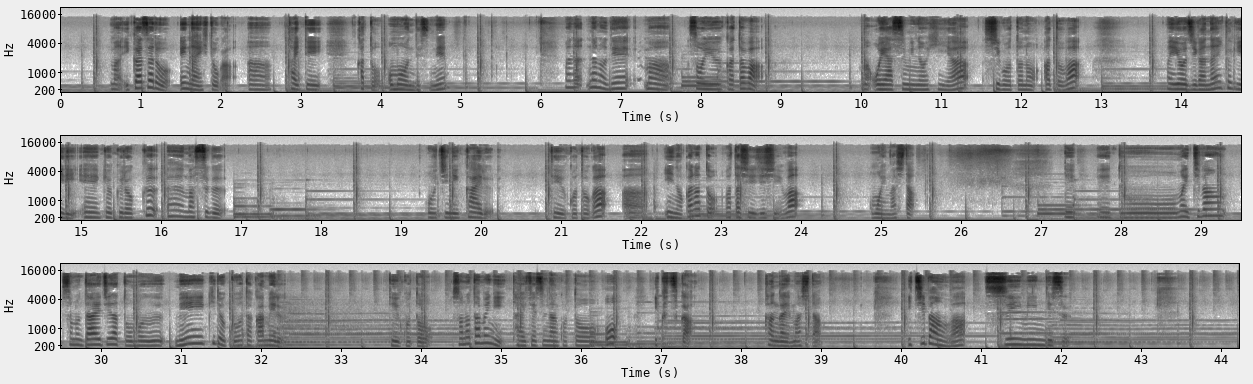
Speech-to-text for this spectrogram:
まあ、行かざるを得ない人があ大抵かと思うんですね、まあ、ななので、まあ、そういう方は、まあ、お休みの日や仕事の後は、まあ、用事がない限り、えー、極力ま、っすぐお家に帰るっていうことがあいいのかなと私自身は思いました。でえーとまあ、一番その大事だと思う免疫力を高めるっていうことそのために大切なことをいくつか考えました。1番は睡眠です。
